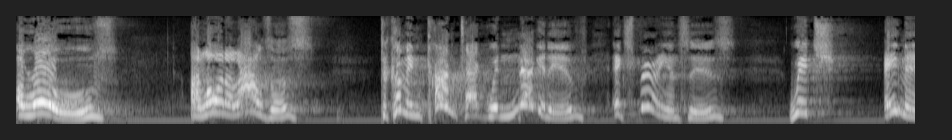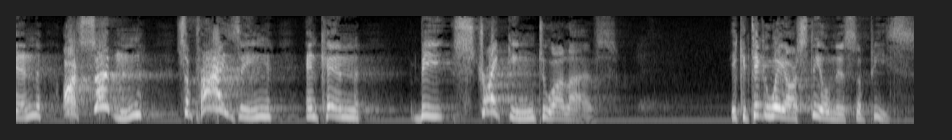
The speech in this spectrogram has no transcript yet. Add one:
arose. Our Lord allows us to come in contact with negative experiences which, amen, are sudden, surprising, and can be striking to our lives. It can take away our stillness of peace.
